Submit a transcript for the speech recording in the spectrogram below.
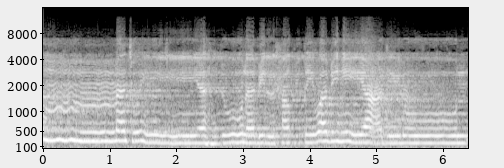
أمة يهدون بالحق وبه يعدلون.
